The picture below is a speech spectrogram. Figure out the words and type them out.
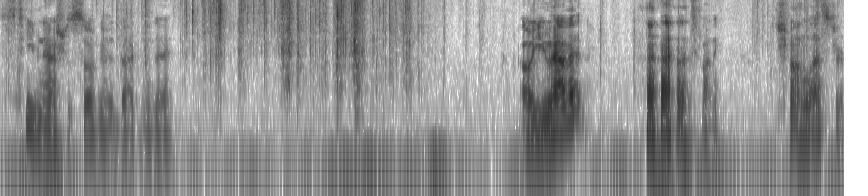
Steve Nash was so good back in the day. Oh, you have it? That's funny. Jon Lester.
